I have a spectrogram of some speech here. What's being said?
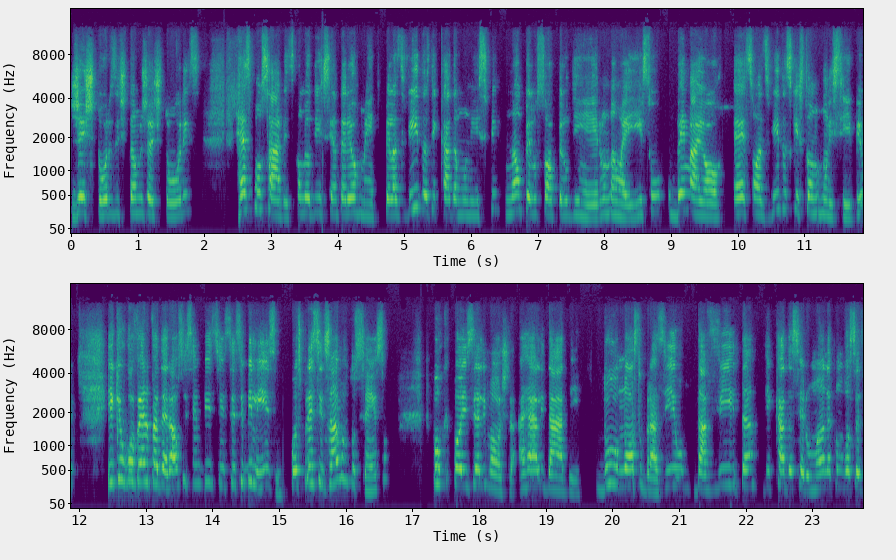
gestores, estamos gestores responsáveis, como eu disse anteriormente, pelas vidas de cada munícipe, não pelo só pelo dinheiro, não é isso. O bem maior é, são as vidas que estão no município e que o governo federal se sensibilize, pois precisamos do censo porque, pois ele mostra a realidade do nosso Brasil, da vida de cada ser humano, é como vocês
